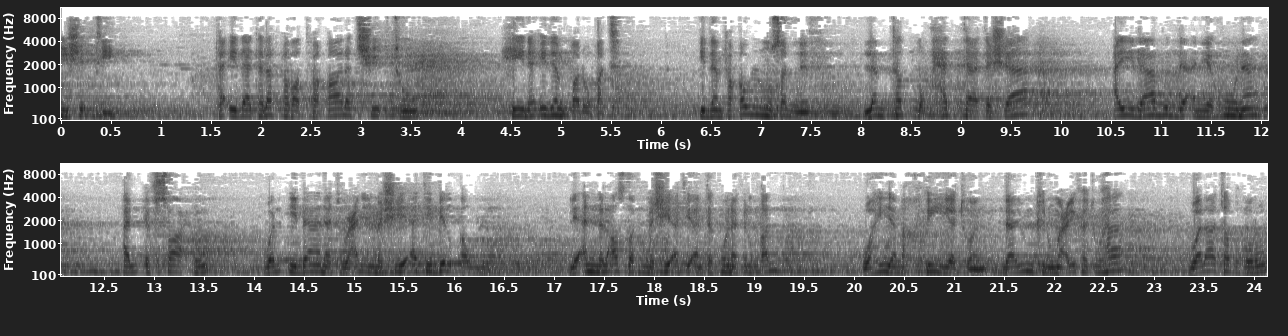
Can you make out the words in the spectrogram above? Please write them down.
إن شئت فإذا تلفظت فقالت شئت حينئذ طلقت. إذا فقول المصنف لم تطلق حتى تشاء أي لا بد أن يكون الإفصاح والإبانة عن المشيئة بالقول لأن الأصل في المشيئة أن تكون في القلب وهي مخفية لا يمكن معرفتها ولا تظهر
